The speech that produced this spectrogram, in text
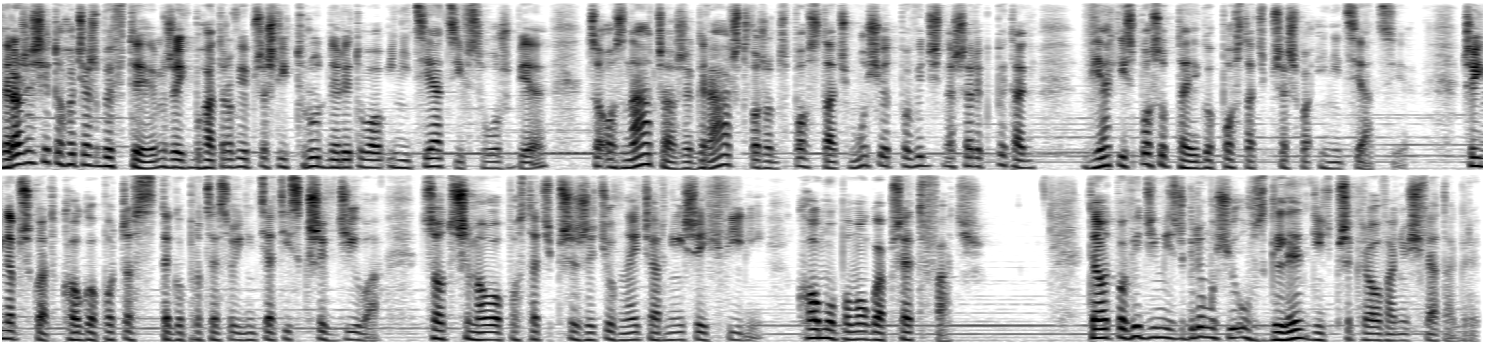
Wyraża się to chociażby w tym, że ich bohaterowie przeszli trudny rytuał inicjacji w służbie, co oznacza, że gracz, tworząc postać, musi odpowiedzieć na szereg pytań, w jaki sposób ta jego postać przeszła inicjację. Czyli na przykład, kogo podczas tego procesu inicjacji skrzywdziła, co trzymało postać przy życiu w najczarniejszej chwili, komu pomogła przetrwać. Te odpowiedzi mistrz gry musi uwzględnić przy kreowaniu świata gry.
